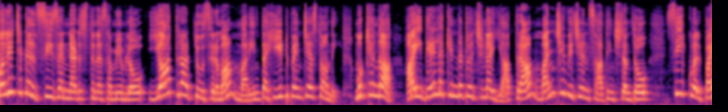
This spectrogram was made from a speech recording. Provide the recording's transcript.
పొలిటికల్ సీజన్ నడుస్తున్న సమయంలో యాత్ర టూ సినిమా మరింత హీట్ పెంచేస్తోంది. ముఖ్యంగా ఐదేళ్ళ కిందటొచ్చిన యాత్ర మంచి విజయం సాధించడంతో సీక్వెల్ పై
